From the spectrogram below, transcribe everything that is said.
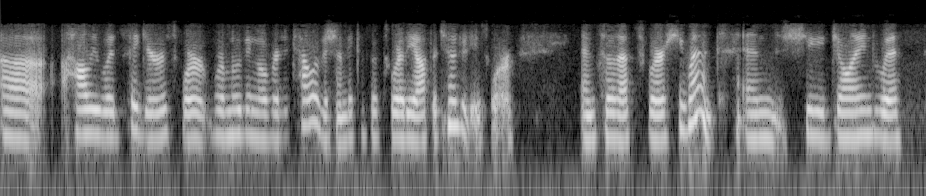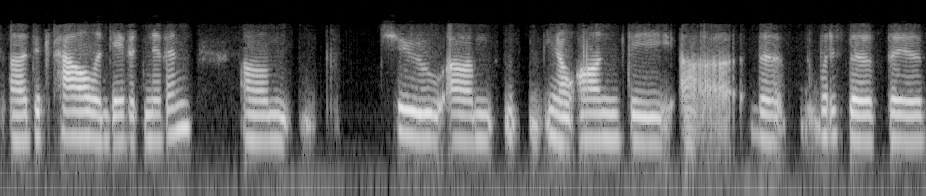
uh, Hollywood figures were were moving over to television because that's where the opportunities were, and so that's where she went, and she joined with uh, Dick Powell and David Niven. Um, to um you know on the uh the what is the the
